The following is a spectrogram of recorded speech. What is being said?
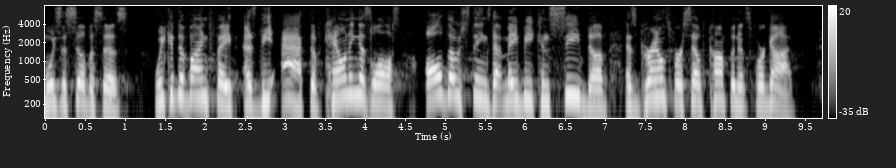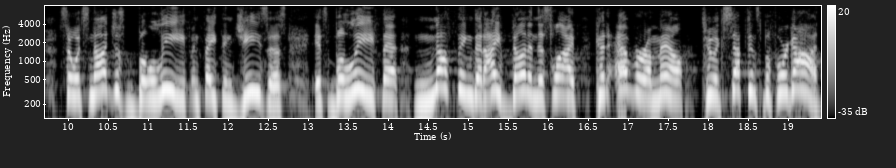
Moises Silva says, We could define faith as the act of counting as loss all those things that may be conceived of as grounds for self confidence for God. So it's not just belief and faith in Jesus, it's belief that nothing that I've done in this life could ever amount to acceptance before God.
